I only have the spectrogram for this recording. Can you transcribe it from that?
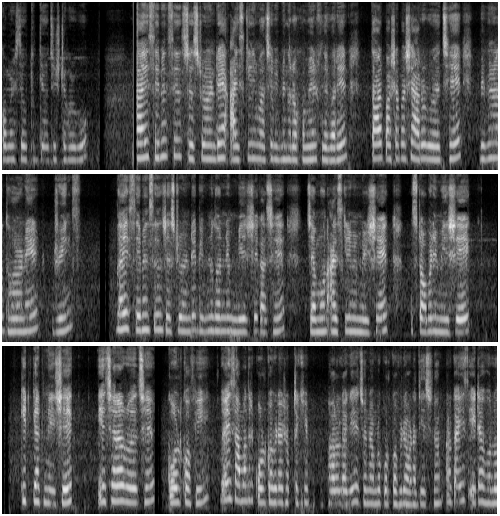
কমেন্টসে উত্তর দেওয়ার চেষ্টা করব। তাই সেভেন সেন্স রেস্টুরেন্টে আইসক্রিম আছে বিভিন্ন রকমের ফ্লেভারের তার পাশাপাশি আরও রয়েছে বিভিন্ন ধরনের ড্রিঙ্কস গাইস সেভেন সেন্স রেস্টুরেন্টে বিভিন্ন ধরনের মিল্কশেক আছে, যেমন আইসক্রিমের milkshake strawberry milkshake KitKat milkshake এছাড়া রয়েছে কোল্ড কফি গাইস আমাদের কোল্ড কফিটা সব থেকে ভালো লাগে এর জন্য আমরা কোল্ড কফিটা অর্ডার দিয়েছিলাম। আর গাইস এটা হলো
